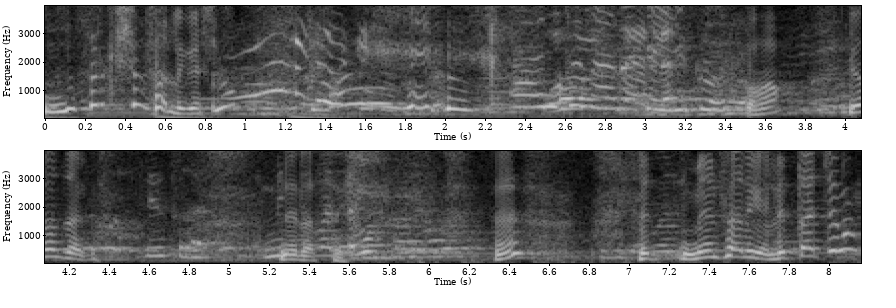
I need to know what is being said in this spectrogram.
ምን ስልክሽን ፈልገሽ ነው? ያው እዛ እ? ምን ፈልገሽ ልጠጭ ነው?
